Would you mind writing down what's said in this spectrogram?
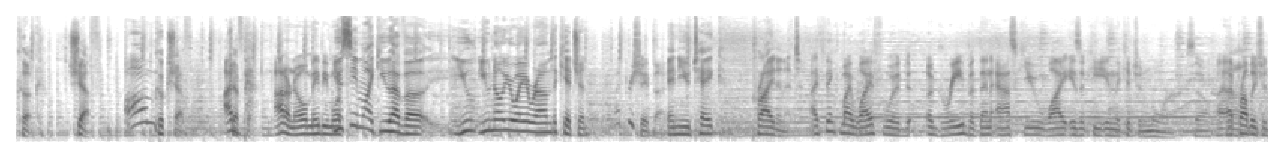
cook, chef, um, cook chef. I chef cook. I don't know, maybe more. You seem like you have a you you know your way around the kitchen, I appreciate that. and you take pride in it. I think my wife would agree, but then ask you why isn't he in the kitchen more? So I, I Uh. probably should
